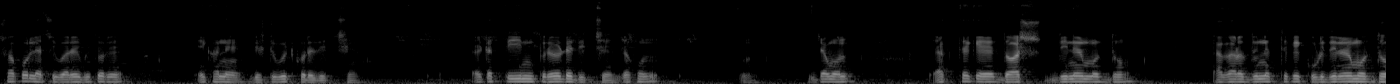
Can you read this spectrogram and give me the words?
সকল অ্যাচিভারের ভিতরে এখানে ডিস্ট্রিবিউট করে দিচ্ছে এটা তিন পিরিয়ডে দিচ্ছে যখন যেমন এক থেকে দশ দিনের মধ্যে এগারো দিনের থেকে কুড়ি দিনের মধ্যে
